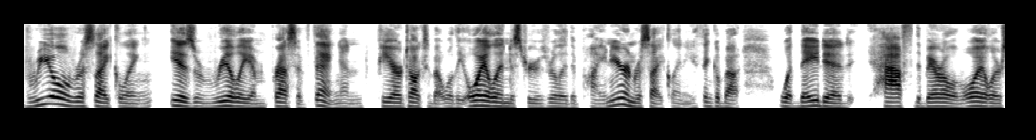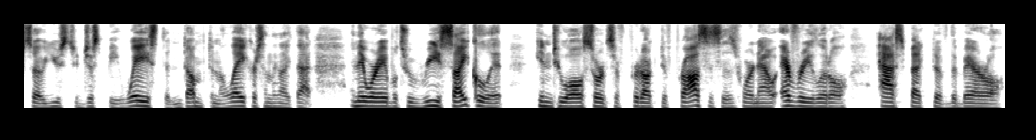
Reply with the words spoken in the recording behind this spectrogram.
real recycling is a really impressive thing. And Pierre talks about, well, the oil industry was really the pioneer in recycling. You think about what they did, half the barrel of oil or so used to just be waste and dumped in a lake or something like that. And they were able to recycle it into all sorts of productive processes where now every little aspect of the barrel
